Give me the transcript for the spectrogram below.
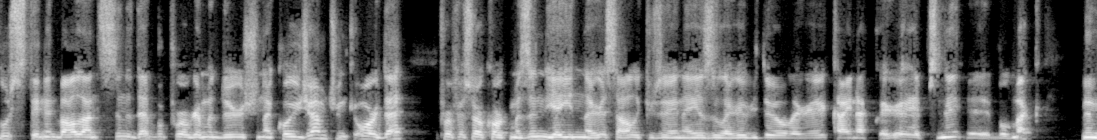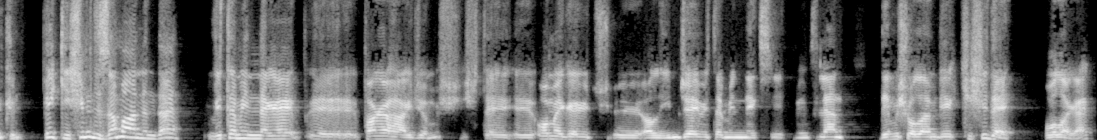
bu sitenin bağlantısını da bu programın duyuruşuna koyacağım. Çünkü orada Profesör Korkmaz'ın yayınları, sağlık üzerine yazıları, videoları, kaynakları hepsini e, bulmak mümkün. Peki şimdi zamanında vitaminlere e, para harcamış, işte e, omega 3 e, alayım, C vitamini eksi etmeyeyim falan demiş olan bir kişi de olarak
